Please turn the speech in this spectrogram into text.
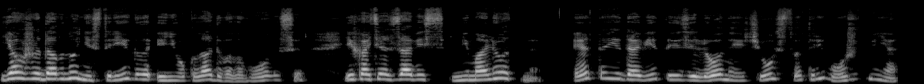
Я уже давно не стригла и не укладывала волосы, и хотя зависть мимолетная, это ядовитое зеленое чувство тревожит меня,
